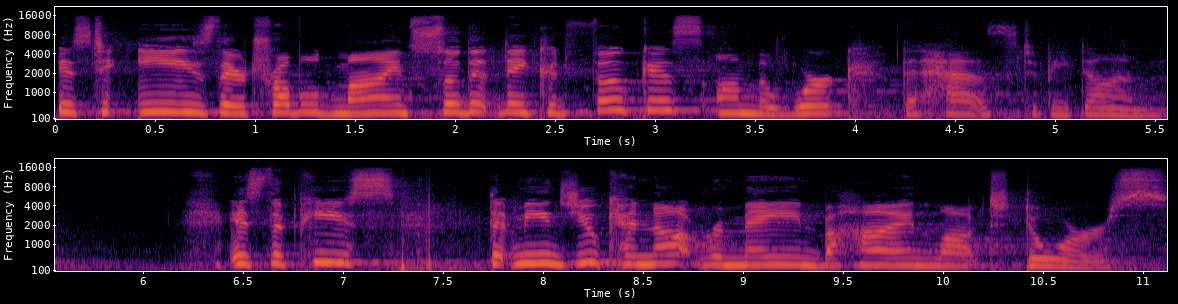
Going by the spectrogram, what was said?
is to ease their troubled minds so that they could focus on the work that has to be done. It's the peace that means you cannot remain behind locked doors.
